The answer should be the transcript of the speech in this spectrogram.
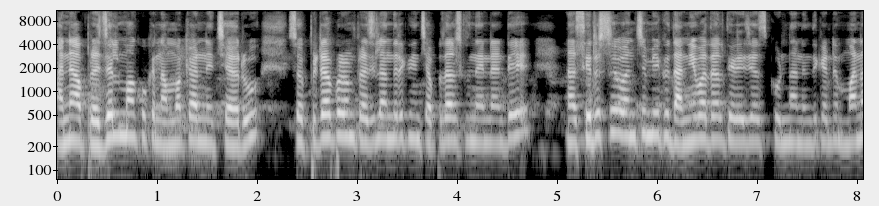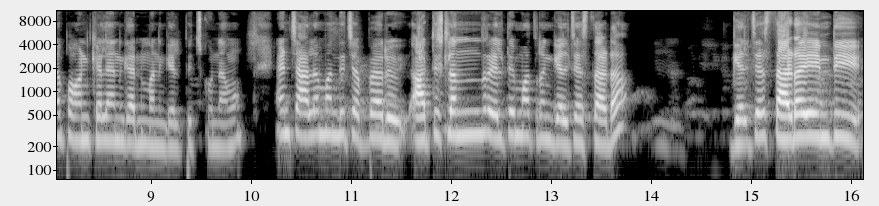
అని ఆ ప్రజలు మాకు ఒక నమ్మకాన్ని ఇచ్చారు. సో పిఠాపురం ప్రజలందరికీ నేను చెప్పదలుచుకుంది ఏంటంటే నా శిరస్సు వంచి మీకు ధన్యవాదాలు తెలియజేసుకుంటున్నాను. ఎందుకంటే మన పవన్ కళ్యాణ్ గారిని మనం గెలిపించుకున్నాము. అండ్ చాలామంది చెప్పారు ఆర్టిస్టులు అందరూ వెళ్తే మాత్రం గెలిచేస్తాడా? గెలిచేస్తాడా ఏంటి?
